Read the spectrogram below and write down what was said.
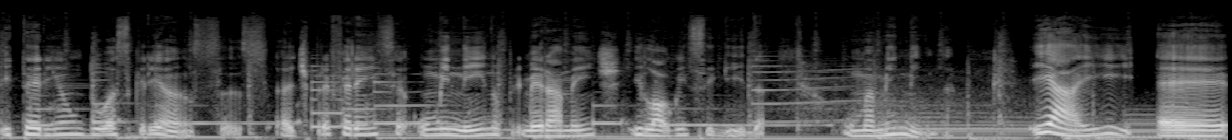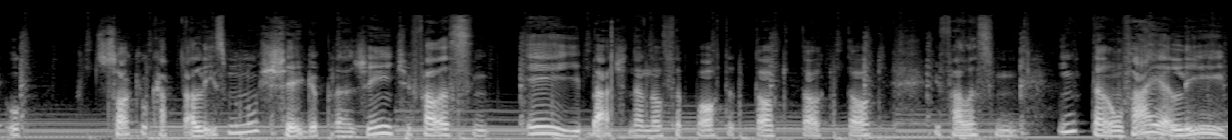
e teriam duas crianças, é, de preferência um menino primeiramente e logo em seguida uma menina. E aí, é, o, só que o capitalismo não chega para a gente e fala assim, ei, bate na nossa porta, toque, toque, toque, e fala assim, então vai ali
